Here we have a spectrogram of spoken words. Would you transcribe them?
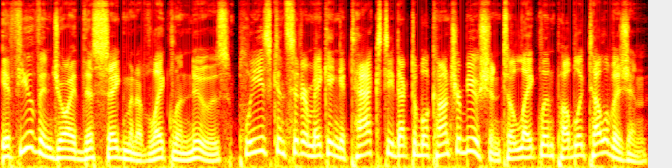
If you've enjoyed this segment of Lakeland News, please consider making a tax-deductible contribution to Lakeland Public Television.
